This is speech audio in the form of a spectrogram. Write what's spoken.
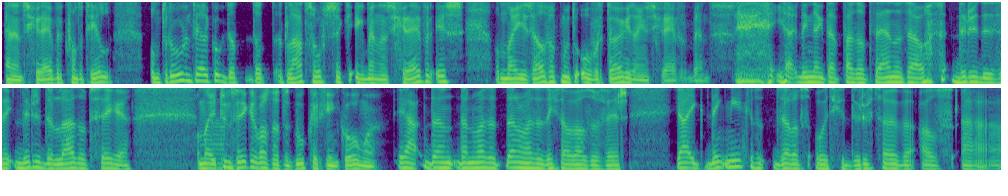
en een schrijver. Ik vond het heel ontroerend eigenlijk ook dat, dat het laatste hoofdstuk ik ben een schrijver is, omdat je jezelf hebt moeten overtuigen dat je een schrijver bent. Ja, ik denk dat ik dat pas op het einde zou durfde, durfde luid op zeggen. Omdat je toen zeker was dat het boek er ging komen. Ja, dan, dan, was het, dan was het echt al wel zover. Ja, ik denk niet dat ik het zelfs ooit gedurfd zou hebben als, eh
